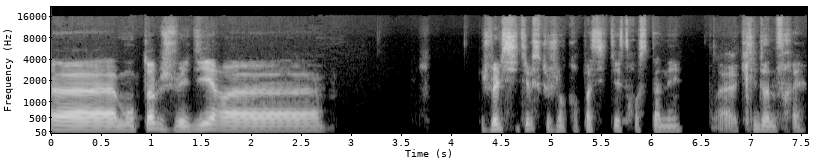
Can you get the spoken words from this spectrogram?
euh, mon top, je vais dire, je vais le citer parce que je l'ai encore pas cité trop cette année. Cridon Frey,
